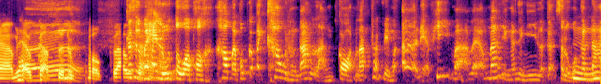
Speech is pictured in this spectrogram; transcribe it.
น้ำแล้วกลับเออสนุกบกเล่าก็คือไม่ให้รู้ตัวพอเข้าไปปุ๊บก็ไปเข้าทางด้านหลังกอดรัดรัดเพียงว่าเออเนี่ยพี่มาแล้วนะอย่างนั้นอย่างนี้แล้วก็สรุปว่าก็ได้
